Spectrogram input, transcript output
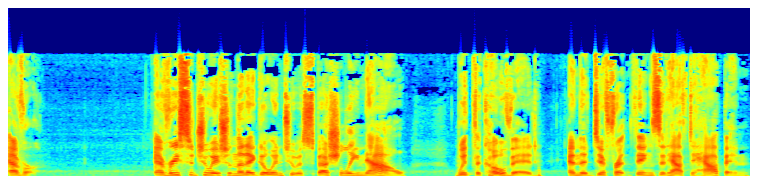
Ever. Every situation that I go into, especially now with the COVID and the different things that have to happen.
